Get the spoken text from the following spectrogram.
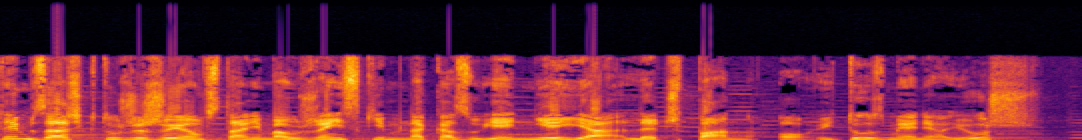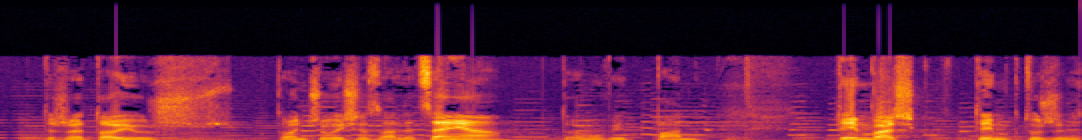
Tym zaś, którzy żyją w stanie małżeńskim, nakazuje nie ja, lecz Pan. O, i tu zmienia już, że to już kończyły się zalecenia, to mówi Pan. Tym właśnie, tym, którzy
